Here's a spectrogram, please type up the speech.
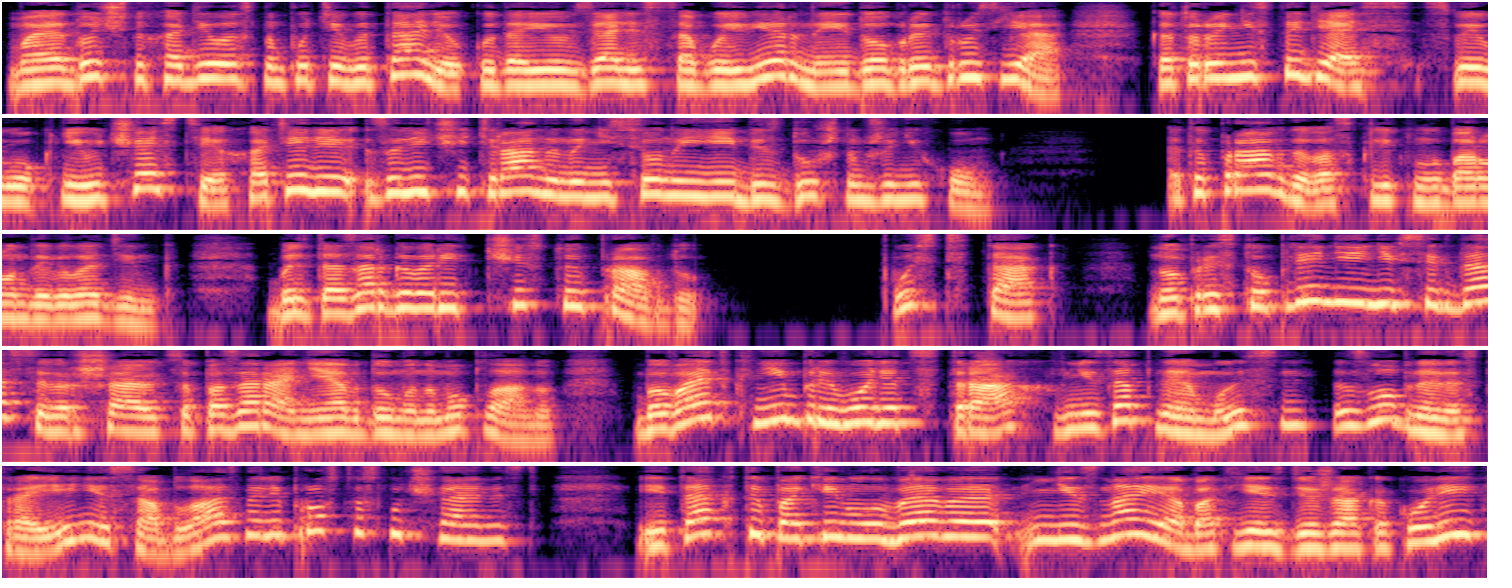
Моя дочь находилась на пути в Италию, куда ее взяли с собой верные и добрые друзья, которые, не стыдясь своего к ней участия, хотели залечить раны, нанесенные ей бездушным женихом. «Это правда», — воскликнул барон де Виладинг. «Бальтазар говорит чистую правду». «Пусть так. Но преступления не всегда совершаются по заранее обдуманному плану. Бывает, к ним приводят страх, внезапная мысль, злобное настроение, соблазн или просто случайность. И так ты покинул Веве, не зная об отъезде Жака Кули,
